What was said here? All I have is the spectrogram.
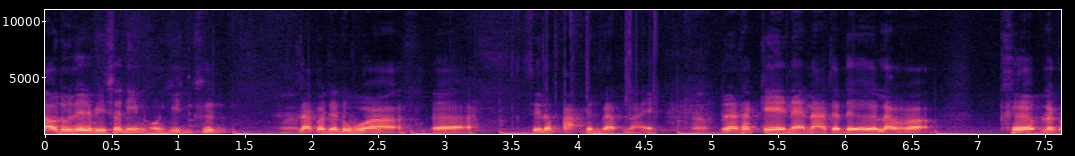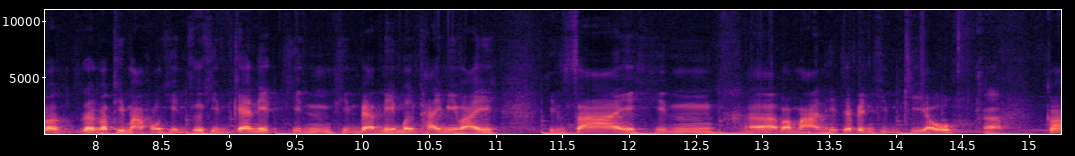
เราดูเนี่ยจะมีสนิมของหินขึ้นฮะแล้วก็จะดูว่าเอ่อศิลปะเป็นแบบไหนครับแล้วถ้าเก๊เนี่ยน่าจะเด๋อแล้วก็ เคิร์ฟแล้วก็แล้วก็ที่มาของหินคือหินแกรนิตหินหินแบบนี้เมืองไทยมีไหมหินทรายหินเอ่อประมาณที่จะเป็นหินเขียวครับก็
